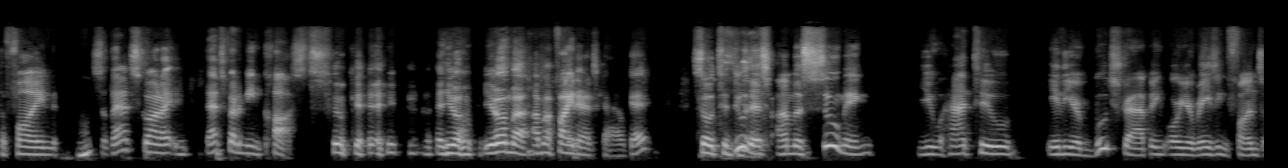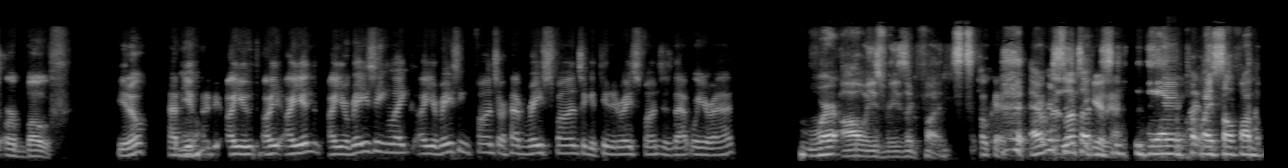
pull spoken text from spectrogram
to find. Mhm. So that's gotta that's gotta mean costs. Okay, and you know you know I'm a I'm a finance guy. Okay, so to do this, I'm assuming you had to either you're bootstrapping or you're raising funds or both. You know, have you are you are you are you are you raising like are you raising funds or have raised funds and continue to raise funds? Is that where you're at? We're always raising funds. Okay. Ever I'd since, I, since the day I put myself on the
